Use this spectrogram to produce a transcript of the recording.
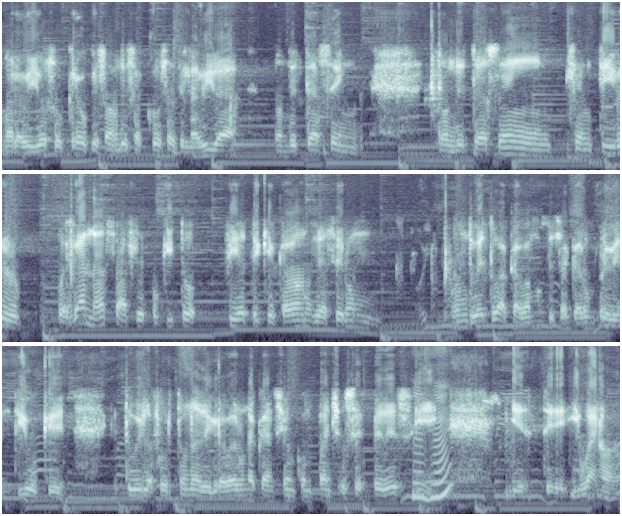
maravilloso, creo que son de esas cosas de la vida donde te hacen, donde te hacen sentir pues ganas. Hace poquito, fíjate que acabamos de hacer un, un dueto, acabamos de sacar un preventivo que, tuve la fortuna de grabar una canción con Pancho Céspedes y, este y bueno,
